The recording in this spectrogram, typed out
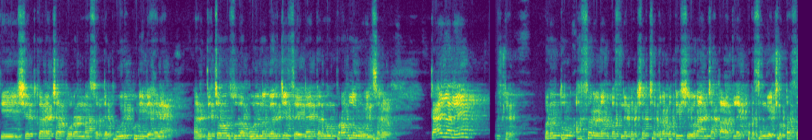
की शेतकऱ्याच्या पोरांना सध्या पुरी कुणी द्याय नाही. आणि त्याच्यावर सुद्धा बोलणं गरजेचं आहे नाहीतर मग प्रॉब्लेम होईल सगळं. काय झाले? गोष्ट आहे. परंतु असं रडत बसण्यापेक्षा छत्रपती शिवरायांच्या काळातला एक प्रसंग आहे छोटासा.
